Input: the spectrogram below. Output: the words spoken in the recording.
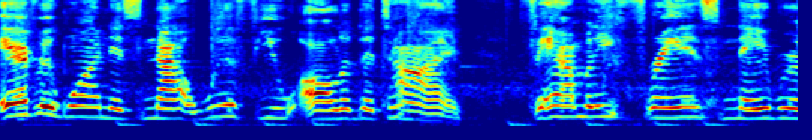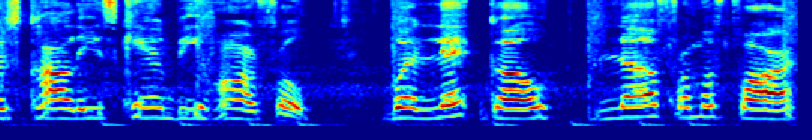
Everyone is not with you all of the time. Family, friends, neighbors, colleagues can be harmful. But let go, love from afar,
